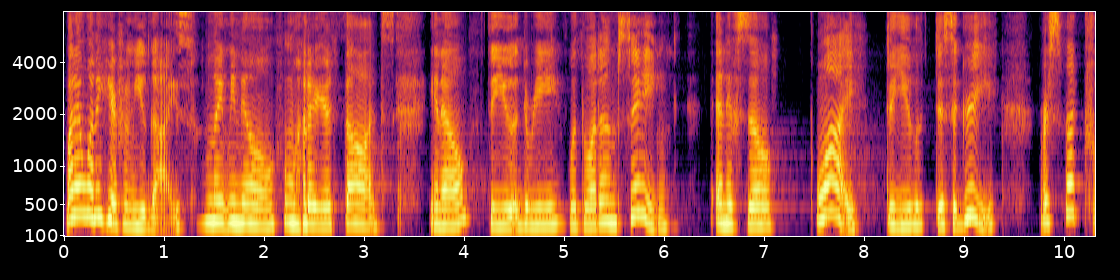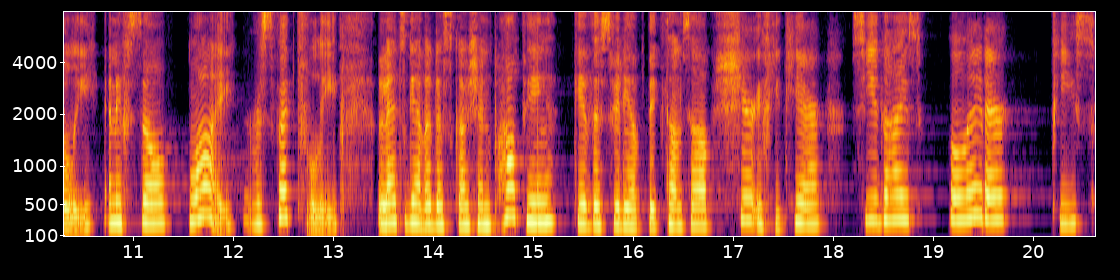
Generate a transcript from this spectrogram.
But I want to hear from you guys. Let me know what are your thoughts. You know, do you agree with what I'm saying? And if so, why? Do you disagree? Respectfully. And if so, why? Respectfully. Let's get a discussion popping. Give this video a big thumbs up. Share if you care. See you guys later. Peace.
